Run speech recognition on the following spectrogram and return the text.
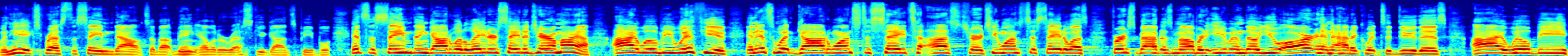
when he expressed the same doubts about being able to rescue God's people. It's the same thing God would later say to Jeremiah I will be with you. And it's what God wants to say to us, church. He wants to say to us, First Baptist Melbourne, even though you are inadequate to do this, I will be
